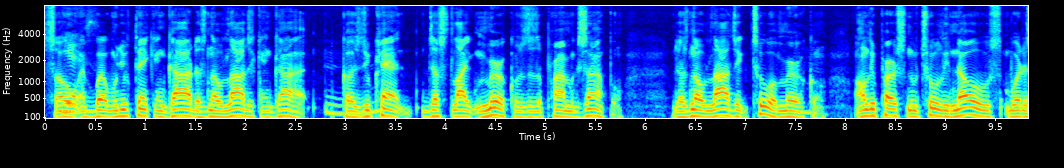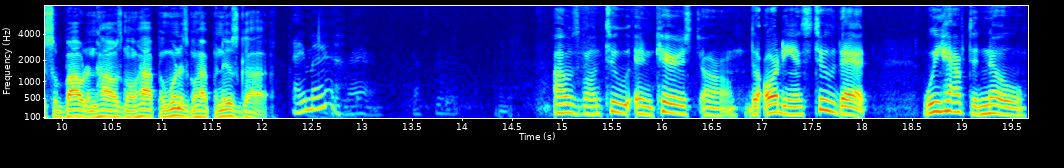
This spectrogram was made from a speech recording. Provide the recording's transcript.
So, Yes. but when you think in God, there's no logic in God because you can't just like miracles is a prime example. There's no logic to a miracle. Only person who truly knows what it's about and how it's going to happen, when it's going to happen, is God. Amen. I was going to encourage um, the audience too that we have to know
